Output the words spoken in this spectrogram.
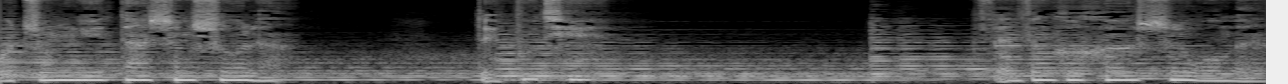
我终于大声说了对不起，分分合合是我们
